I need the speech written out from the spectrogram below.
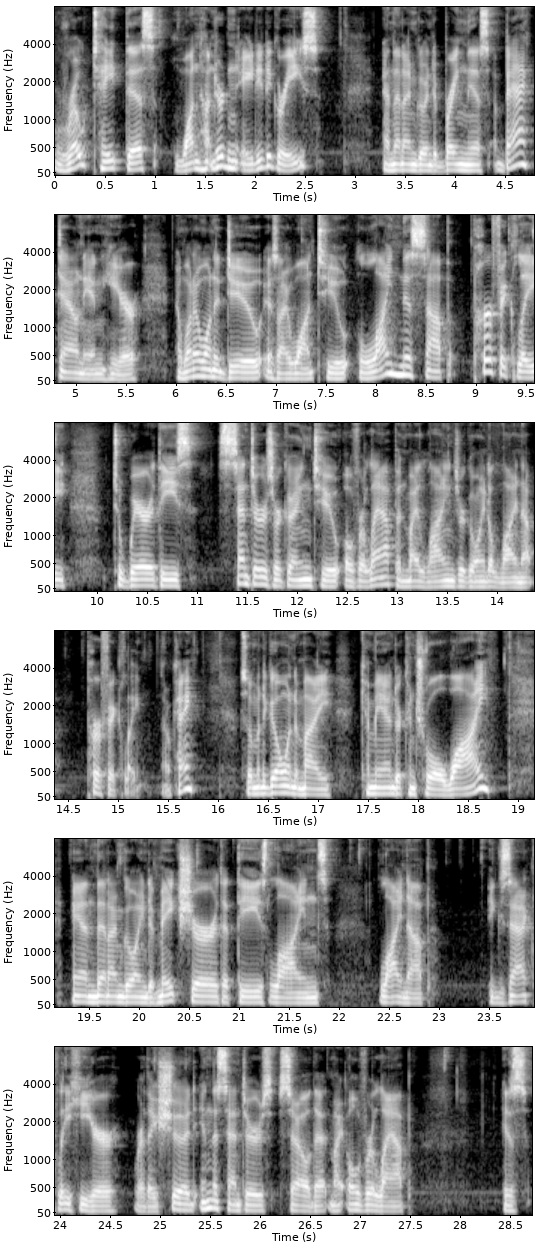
rotate this 180 degrees, and then I'm going to bring this back down in here. And what I want to do is I want to line this up perfectly to where these centers are going to overlap and my lines are going to line up perfectly, okay? So I'm going to go into my Command or Control Y, and then I'm going to make sure that these lines line up exactly here where they should in the centers so that my overlap is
